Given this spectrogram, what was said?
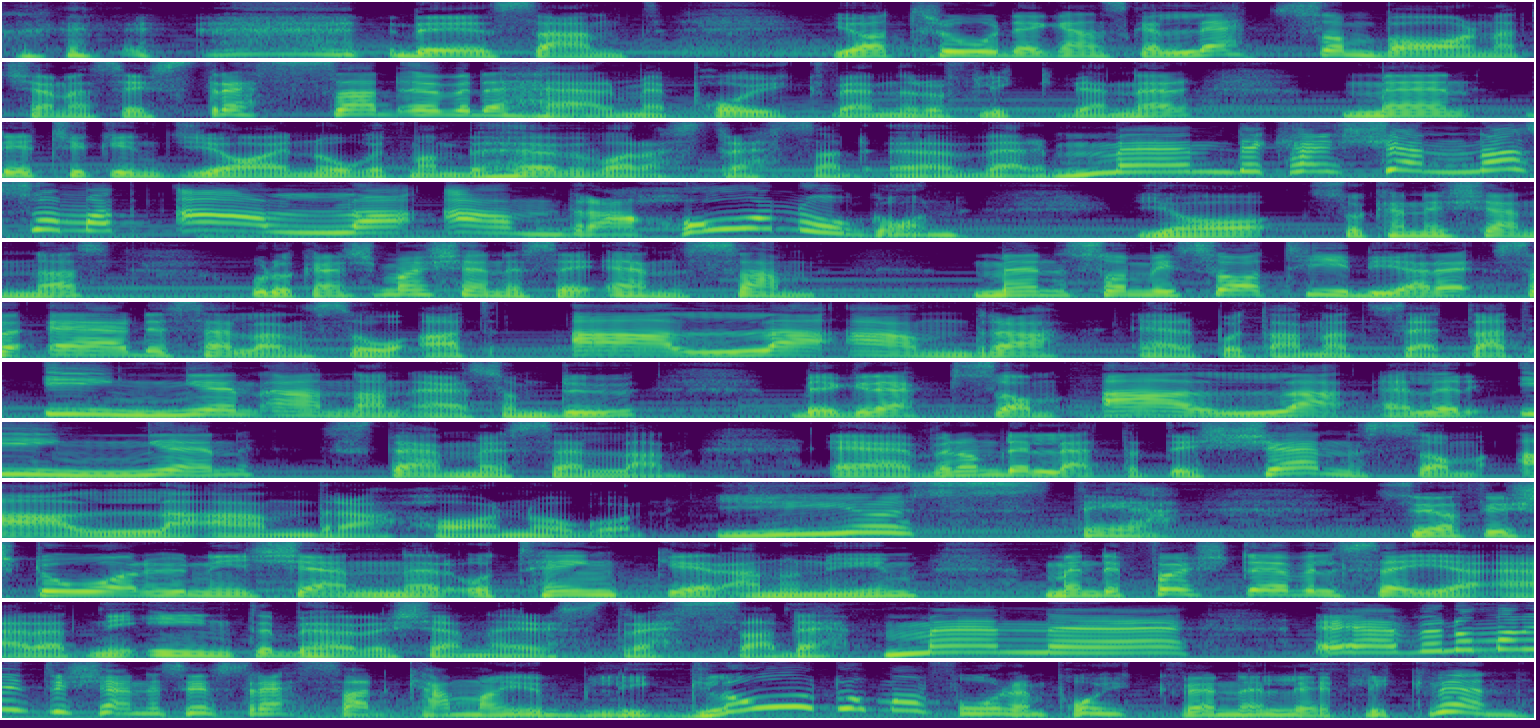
det är sant. Jag tror det är ganska lätt som barn att känna sig stressad över det här med pojkvänner och flickvänner, men det tycker inte jag är något man behöver vara stressad över. Men det kan kännas som att alla andra har någon. Ja, så kan det kännas och då kanske man känner sig ensam. Men som vi sa tidigare så är det sällan så att alla andra är på ett annat sätt. Att ingen annan är som du. Begrepp som alla eller ingen stämmer sällan. Även om det är lätt att det känns som alla andra har någon. Just det! Så jag förstår hur ni känner och tänker anonym, men det första jag vill säga är att ni inte behöver känna er stressade. Men eh, även om man inte känner sig stressad kan man ju bli glad om man får en pojkvän eller flickvän.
